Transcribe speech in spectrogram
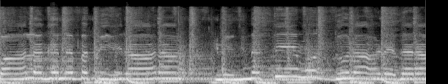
బాలగణపతి రారా నిన్నతి ముద్దులాడెదరా.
